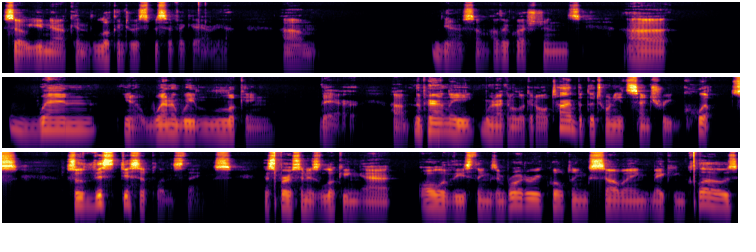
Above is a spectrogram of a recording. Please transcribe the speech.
So you now can look into a specific area. Um, you know, some other questions. Uh, when you know, when are we looking there? Um, apparently, we're not going to look at all time, but the 20th century quilts. So this disciplines things. This person is looking at all of these things embroidery, quilting, sewing, making clothes.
